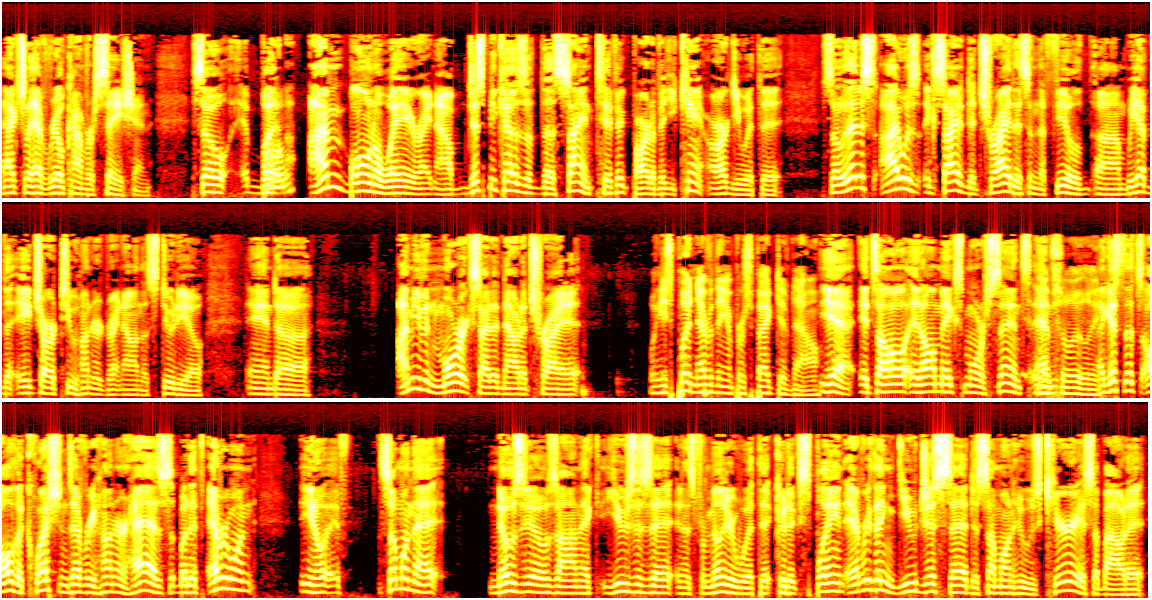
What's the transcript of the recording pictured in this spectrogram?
actually have real conversation. So, but Uh-huh. I'm blown away right now just because of the scientific part of it. You can't argue with it. So that is, I was excited to try this in the field. Um, we have the HR 200 right now in the studio, and uh, I'm even more excited now to try it. Well, he's putting everything in perspective now. Yeah, it's all it all makes more sense. And Absolutely. I guess that's all the questions every hunter has. But if everyone, you know, if someone that knows the ozonic, uses it, and is familiar with it, could explain everything you just said to someone who was curious about it,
